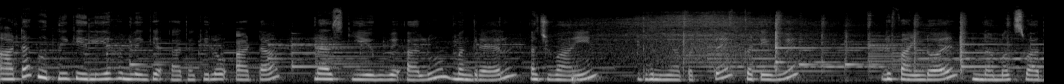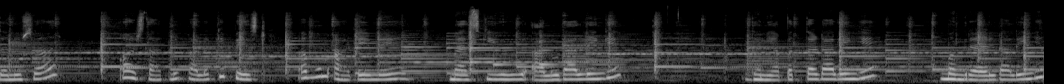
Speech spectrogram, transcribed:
आटा गूंथने के लिए हम लेंगे आधा किलो आटा मैश किए हुए आलू, मंगरेल, अजवाइन, धनिया पत्ते कटे हुए रिफाइंड ऑयल नमक स्वाद अनुसार, और साथ में पालक की पेस्ट अब हम आटे में मैश किए हुए आलू डाल लेंगे, धनिया पत्ता डालेंगे मंगरेल डालेंगे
